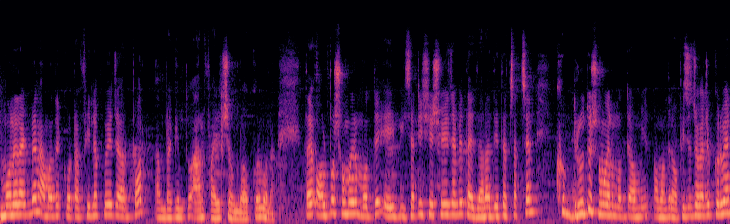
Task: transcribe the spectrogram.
মনে রাখবেন, আমাদের কোটা ফিল আপ হয়ে যাওয়ার পর আমরা কিন্তু আর ফাইল সংগ্রহ করব না। তাই অল্প সময়ের মধ্যে এই ভিসাটি শেষ হয়ে যাবে। তাই যারা দিতে চাচ্ছেন, খুব দ্রুত সময়ের মধ্যে আমি- আমাদের অফিসে যোগাযোগ করবেন।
